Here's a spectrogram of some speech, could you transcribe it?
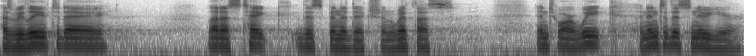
As we leave today, let us take this benediction with us into our week and into this new year.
